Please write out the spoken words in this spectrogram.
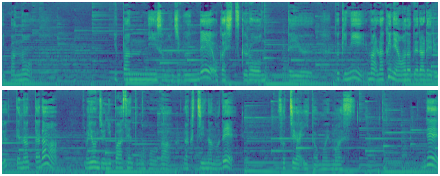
一般の一般にその自分でお菓子作ろうっていう時に、まあ、楽に泡立てられるってなったら、まあ、42%の方が楽ちんなのでそっちがいいと思います。で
